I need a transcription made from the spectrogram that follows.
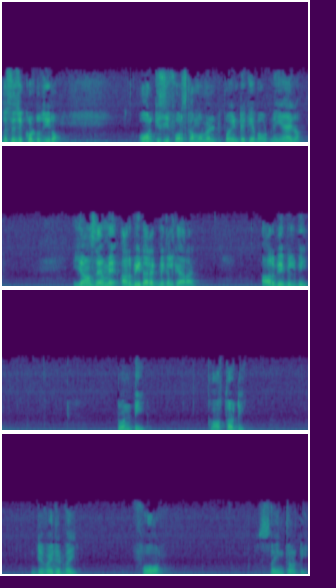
this is equal to zero और किसी फोर्स का मोमेंट पॉइंट ए के अबाउट नहीं आएगा। यहाँ से हमें आरबी डायरेक्ट निकल के आ रहा है। RB will be 20 cos 30 divided by 4 sin 30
